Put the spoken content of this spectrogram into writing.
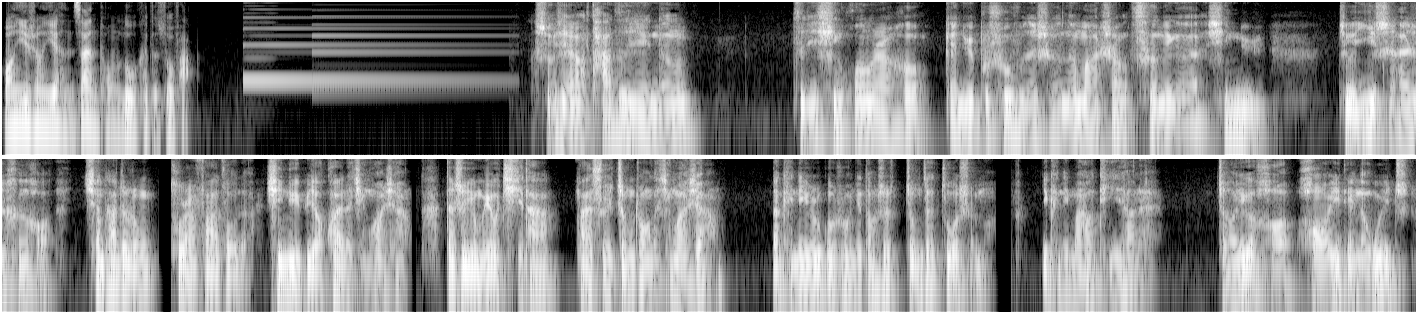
王医生也很赞同 Luke 的做法。首先啊，他自己能自己心慌，然后。感觉不舒服的时候，能马上测那个心率，这个意识还是很好的。像他这种突然发作的心率比较快的情况下，但是又没有其他伴随症状的情况下，那肯定如果说你当时正在做什么，你肯定马上停下来，找一个好好一点的位置，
